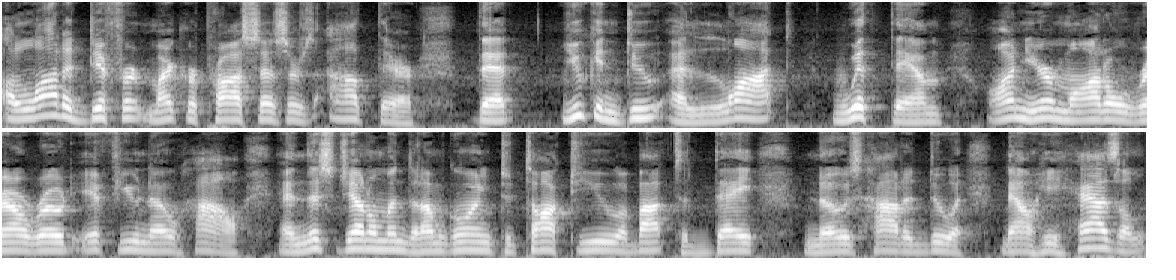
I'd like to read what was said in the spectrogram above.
a lot of different microprocessors out there that you can do a lot with them on your model railroad if you know how. And this gentleman that I'm going to talk to you about today knows how to do it. Now he has a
